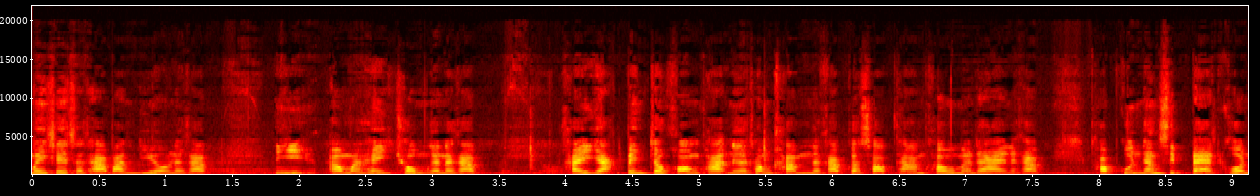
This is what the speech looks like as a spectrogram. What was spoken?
ไม่ใช่สถาบันเดียวนะครับ นี่เอามาให้ชมกันนะครับ ใครอยากเป็นเจ้าของพระเนื้อทองคำนะครับ ก็สอบถามเข้ามาได้นะครับ ขอบคุณทั้ง 18 คน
